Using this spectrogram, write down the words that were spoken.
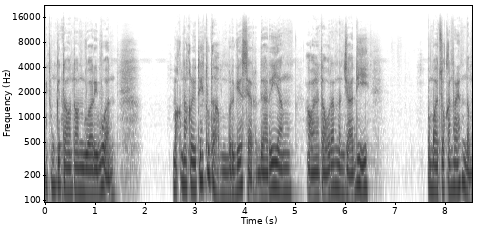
itu mungkin tahun-tahun 2000-an makna kritik itu udah bergeser dari yang awalnya tawuran menjadi pembacokan random.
